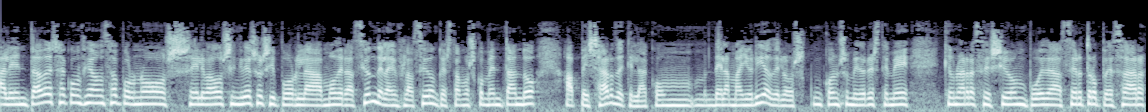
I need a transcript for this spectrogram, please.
alentada esa confianza por unos elevados ingresos y por la moderación de la inflación que estamos comentando, a pesar de que la, de la mayoría de los consumidores teme que una recesión pueda hacer tropezar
